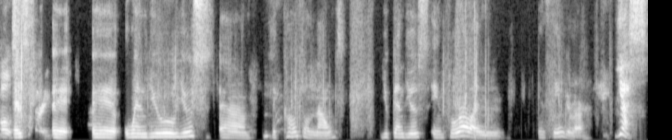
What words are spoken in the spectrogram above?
Oh, sorry. Uh, uh, when you use uh, the countdown nouns, you can use in plural and in singular. Yes,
